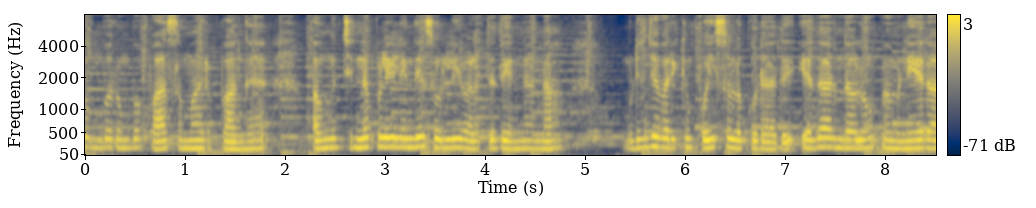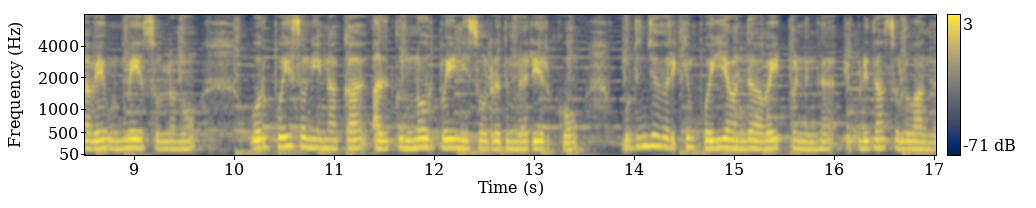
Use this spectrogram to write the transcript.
ரொம்ப ரொம்ப பாசமாக இருப்பாங்க. அவங்க சின்ன பிள்ளையிலேருந்தே சொல்லி வளர்த்தது என்னன்னா முடிஞ்ச வரைக்கும் பொய் சொல்லக்கூடாது. எதாக இருந்தாலும் நம்ம நேராகவே உண்மையை சொல்லணும். ஒரு பொய் சொன்னீங்கனாக்கா அதுக்கு இன்னொரு பொய் நீ சொல்கிறது மாதிரி இருக்கும். முடிஞ்ச வரைக்கும் பொய்யை வந்து அவாய்ட் பண்ணுங்கள் இப்படி தான் சொல்லுவாங்க.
